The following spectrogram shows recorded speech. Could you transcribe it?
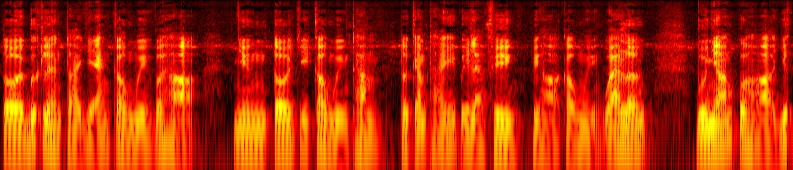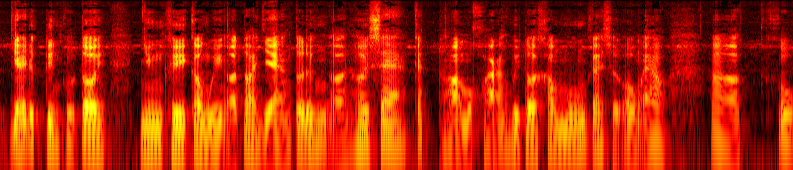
Tôi bước lên tòa giảng cầu nguyện với họ, nhưng tôi chỉ cầu nguyện thầm. Tôi cảm thấy bị làm phiền vì họ cầu nguyện quá lớn. Buổi nhóm của họ dứt giấy đức tin của tôi, nhưng khi cầu nguyện ở tòa giảng tôi đứng ở hơi xa cách họ một khoảng vì tôi không muốn gây sự ồn ào uh, của,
